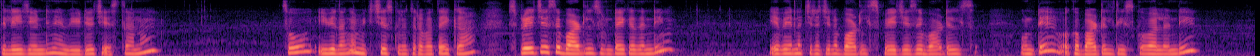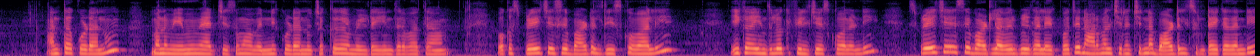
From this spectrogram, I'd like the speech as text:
తెలియజేయండి. నేను వీడియో చేస్తాను. సో ఈ విధంగా మిక్స్ చేసుకున్న తర్వాత ఇక స్ప్రే చేసే బాటిల్స్ ఉంటాయి కదండి. ఏవైనా చిన్న చిన్న బాటిల్స్ స్ప్రే చేసే బాటిల్స్ ఉంటే ఒక బాటిల్ తీసుకోవాలండి. అంతా కూడాను మనం ఏమేమి యాడ్ చేసామో అవన్నీ కూడాను చక్కగా మెల్ట్ అయిన తర్వాత ఒక స్ప్రే చేసే బాటిల్ తీసుకోవాలి. ఇక ఇందులోకి ఫిల్ చేసుకోవాలండి. స్ప్రే చేసే బాటిల్ అవైలబుల్గా లేకపోతే నార్మల్ చిన్న చిన్న బాటిల్స్ ఉంటాయి కదండి.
